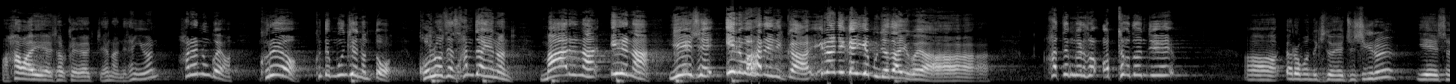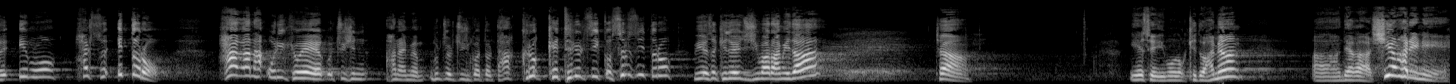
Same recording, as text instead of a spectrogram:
하와이에 저렇게 재난이 생기면 하라는 거예요. 그래요. 근데 문제는 또 골로새 3장에는 말이나 일이나 예수의 이름을 하라니까 이러니까 이게 문제다 이거야. 하여튼 그래서 어떻게든지 어, 여러분들 기도해 주시기를 예수의 이름으로 할 수 있도록 하간 우리 교회에 주신 하나님의 물질 주신 것들 다 그렇게 드릴 수 있고 쓸 수 있도록 위해서 기도해 주시기 바랍니다. 자, 예수의 이름으로 기도하면 어, 내가 시행하리니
